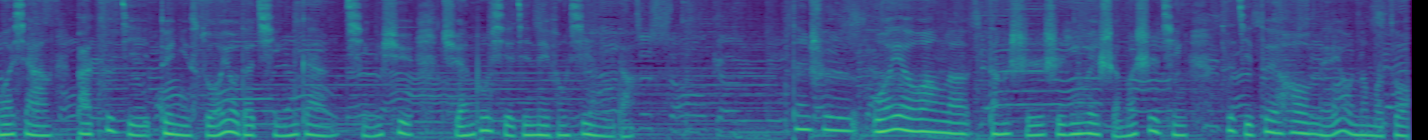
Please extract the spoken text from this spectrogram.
我想把自己对你所有的情感情绪全部写进那封信里的。但是我也忘了当时是因为什么事情，自己最后没有那么做。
